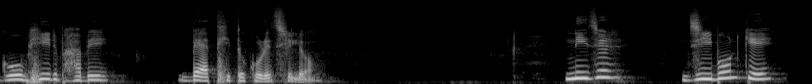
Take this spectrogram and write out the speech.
গভীরভাবে ব্যথিত করেছিল। নিজের জীবনকে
